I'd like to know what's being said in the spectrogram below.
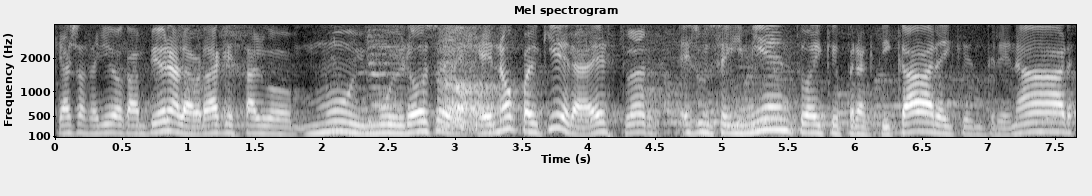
que haya salido campeona, la verdad que es algo muy, muy groso, que no cualquiera, es, Claro. es un seguimiento, hay que practicar, hay que entrenar,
